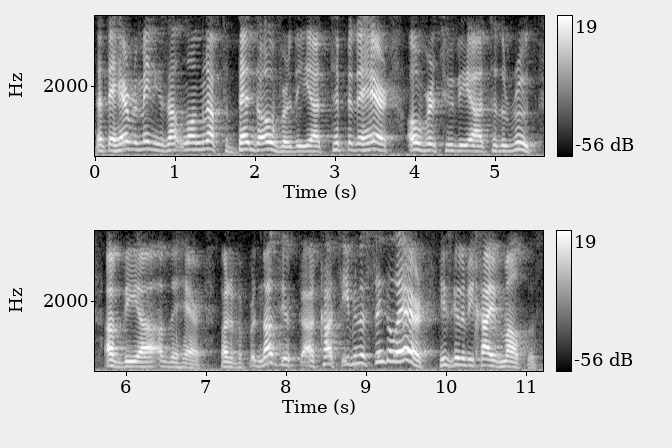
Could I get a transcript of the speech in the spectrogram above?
that the hair remaining is not long enough to bend over the uh, tip of the hair over to the, uh, to the root of the, uh, of the hair. But if a Nazir uh, cuts even a single hair, he's going to be Chayiv Malchus.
